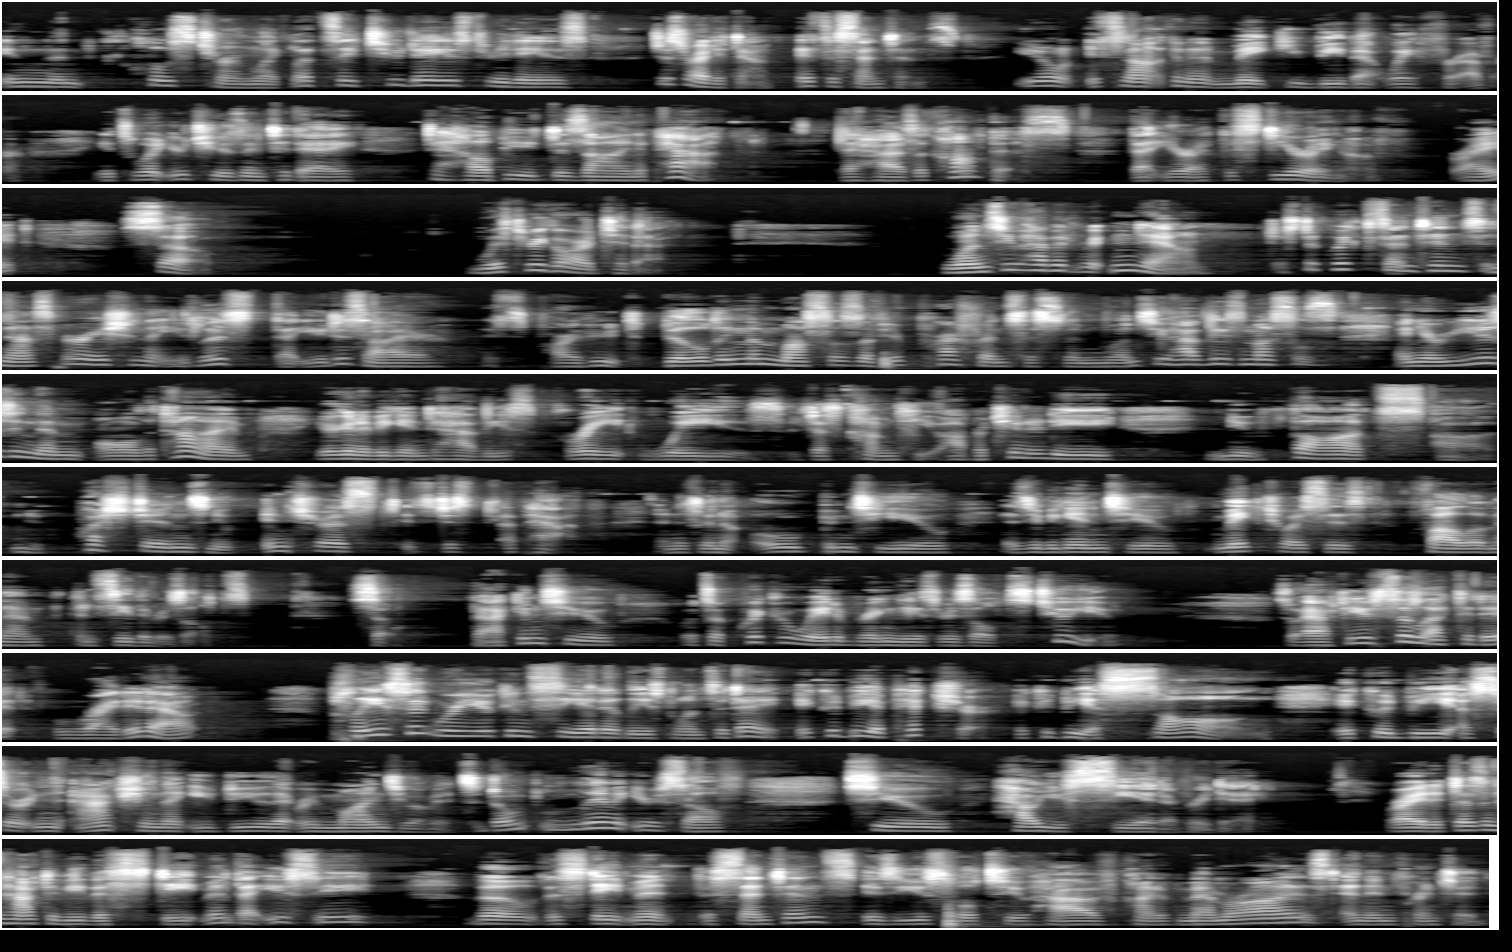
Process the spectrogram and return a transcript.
in the close term, like let's say two days, three days. Just write it down. It's a sentence. You don't, it's not going to make you be that way forever. It's what you're choosing today to help you design a path that has a compass that you're at the steering of, right? So, with regard to that, once you have it written down, just a quick sentence, an aspiration that you list that you desire, it's part of you. It's building the muscles of your preference system. Once you have these muscles and you're using them all the time, you're going to begin to have these great ways just come to you. Opportunity, new thoughts, uh, new questions, new interests. It's just a path and it's going to open to you as you begin to make choices, follow them, and see the results. So, back into what's a quicker way to bring these results to you. So, after you've selected it, write it out. Place it where you can see it at least once a day. It could be a picture, it could be a song, it could be a certain action that you do that reminds you of it. So, don't limit yourself to how you see it every day, right? It doesn't have to be the statement that you see, though the statement, the sentence is useful to have kind of memorized and imprinted.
